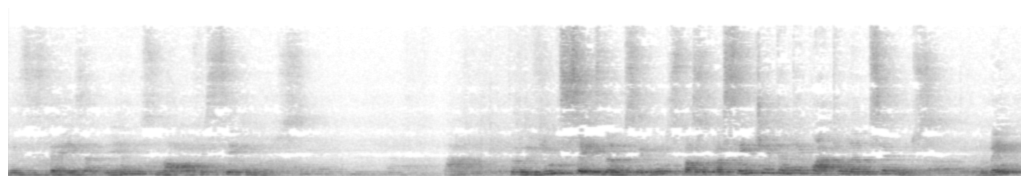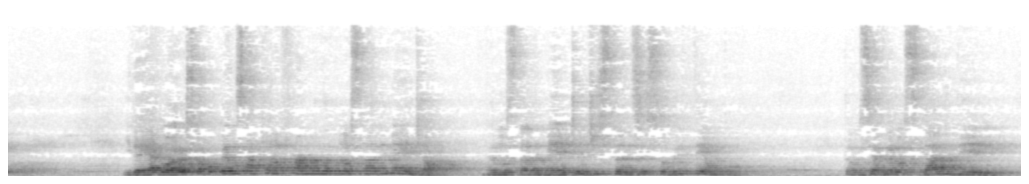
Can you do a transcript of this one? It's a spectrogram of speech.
vezes 10 a menos 9 segundos. Tá? Então, de 26 nanosegundos passou para 184 nanosegundos. Tudo bem? E daí agora eu só vou pensar aqui na fórmula da velocidade média. Ó velocidade média é distância sobre tempo. Então, se a velocidade dele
